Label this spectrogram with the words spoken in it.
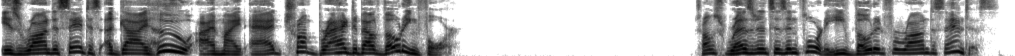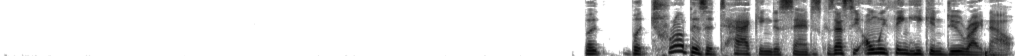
is Ron DeSantis, a guy who, I might add, Trump bragged about voting for. Trump's residence is in Florida. He voted for Ron DeSantis. But but Trump is attacking DeSantis because that's the only thing he can do right now.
